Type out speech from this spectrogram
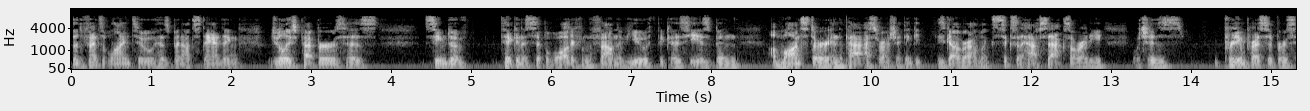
the defensive line too has been outstanding. Julius Peppers has seemed to have taken a sip of water from the fountain of youth because he has been a monster in the pass rush. I think he, has got around like six and a half sacks already, which is pretty impressive for his,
